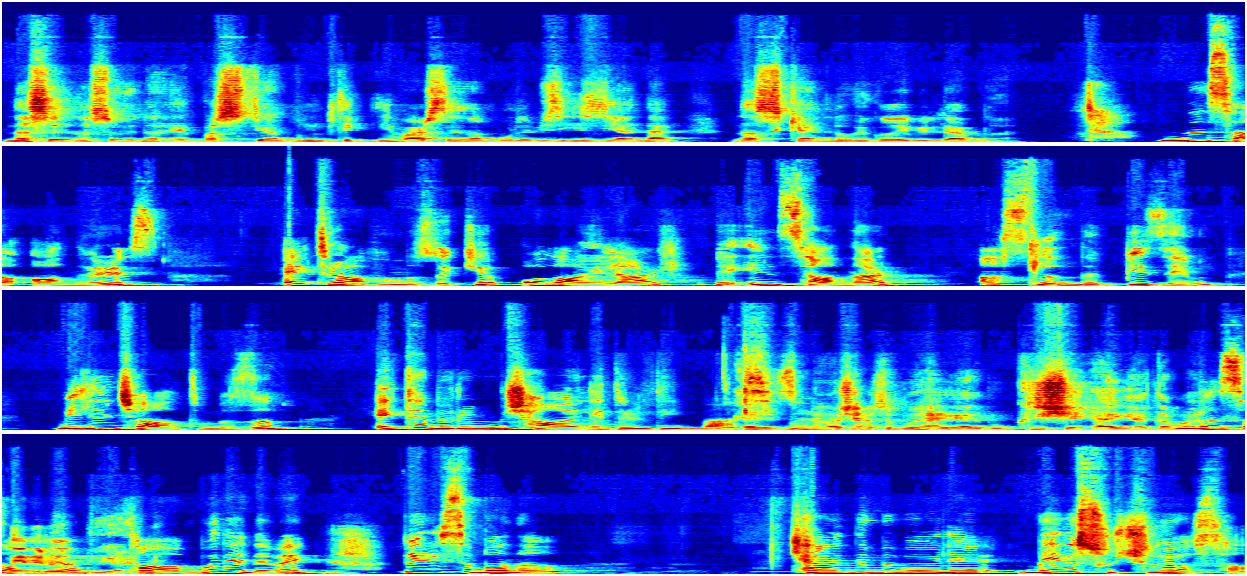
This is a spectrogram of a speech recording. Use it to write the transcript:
nasıl nasıl e, basit yani bunun bir tekniği varsa neden burada bizi izleyenler nasıl kendine uygulayabilirler bunu? Nasıl anlarız? Etrafımızdaki olaylar ve insanlar aslında bizim bilinçaltımızın ete bürünmüş halidir diyeyim ben Evet size. bunu açarsa bu her yerde bu klişe her yerde var. Nasıl ne oluyor? demek bu yani? Tamam bu ne demek? Hı. Birisi bana kendimi böyle beni suçluyorsa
